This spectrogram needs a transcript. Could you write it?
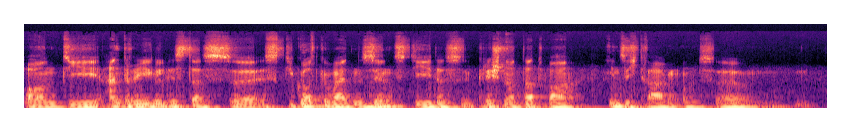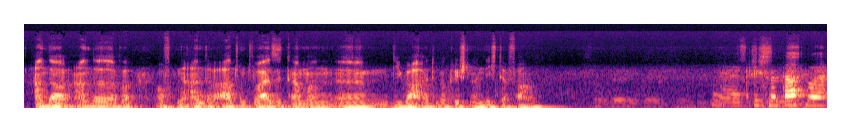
Und die andere Regel ist, dass äh, es die Gottgeweihten sind, die das Krishna Tattva in sich tragen. Und äh, ander, andere, auf eine andere Art und Weise kann man äh, die Wahrheit über Krishna nicht erfahren. Э, Кришна Татва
